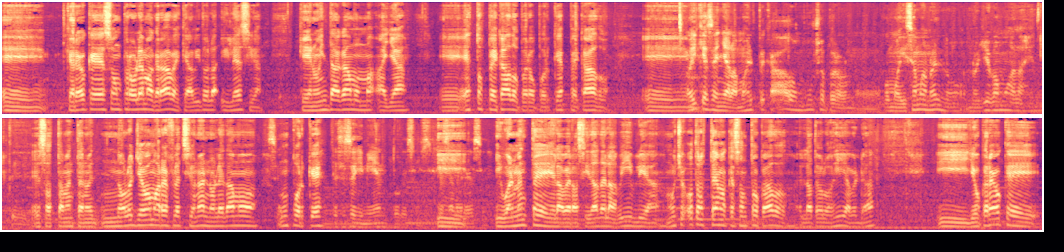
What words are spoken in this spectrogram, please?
Eh, creo que eso es un problema grave que ha habido en la iglesia, que no indagamos más allá. Eh, esto es pecado, pero ¿por qué es pecado? Eh, Oye, que señalamos el pecado mucho, pero no, como dice Manuel, no, no llevamos a la gente Exactamente, no, no los llevamos a reflexionar, no le damos Sí. un porqué. ese seguimiento que se, que se Y merece. igualmente la veracidad de la Biblia, muchos otros temas que son tocados en la teología, ¿verdad? Y yo creo que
